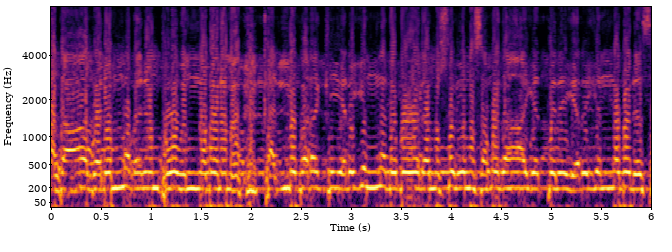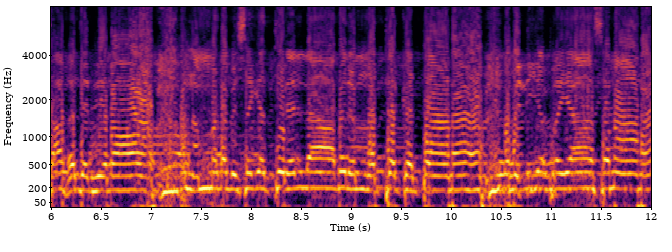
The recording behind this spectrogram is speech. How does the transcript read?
അതാ വരുന്നവനും പോകുന്നവനും കല്ല് പറക്കി എറിയുന്നത് പോലെ മുസ്ലിം സമുദായത്തിന് എറിയുന്ന ഒരു സാഹചര്യമാണ്. നമ്മുടെ വിഷയത്തിൽ എല്ലാവരും ഒറ്റക്കെട്ടാണ്. വലിയ പ്രയാസമാണ്.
